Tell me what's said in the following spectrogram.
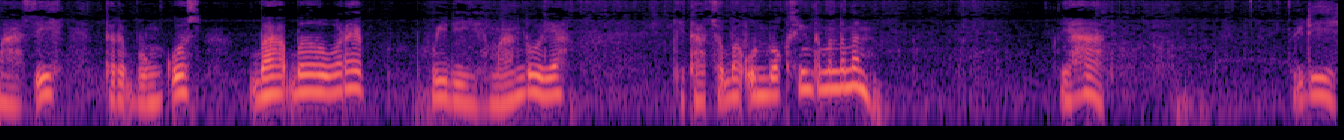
Masih terbungkus bubble wrap. Widih, mantul ya. Kita coba unboxing teman-teman. Lihat. Widih.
